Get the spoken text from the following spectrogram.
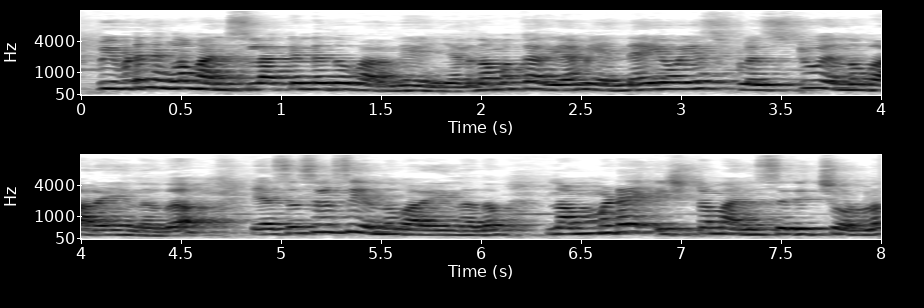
അപ്പോൾ ഇവിടെ നിങ്ങൾ മനസ്സിലാക്കേണ്ടത് പറഞ്ഞു കഴിഞ്ഞാൽ നമുക്കറിയാം N I O S plus two എന്ന് പറയുന്നത് എസ് എസ് എൽ സി എന്ന് പറയുന്നതും നമ്മുടെ ഇഷ്ടം അനുസരിച്ചുള്ള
